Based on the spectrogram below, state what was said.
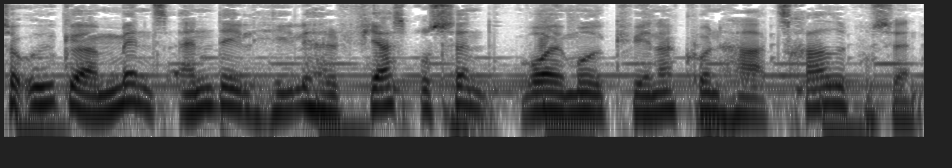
så udgør mænds andel hele 70 procent, hvorimod kvinder kun har 30 procent.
